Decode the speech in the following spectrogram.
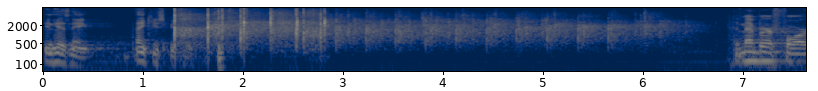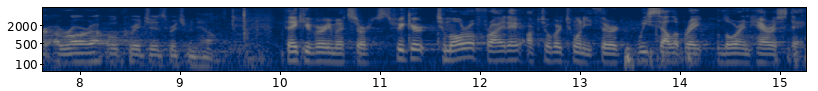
in his name. Thank you, Speaker. The member for Aurora, Oak Ridges, Richmond Hill. Thank you very much, sir. Speaker, tomorrow, Friday, October 23rd, we celebrate Lawren Harris Day.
